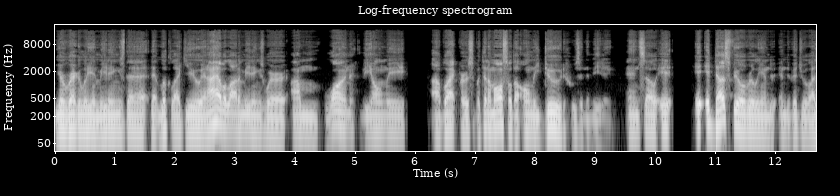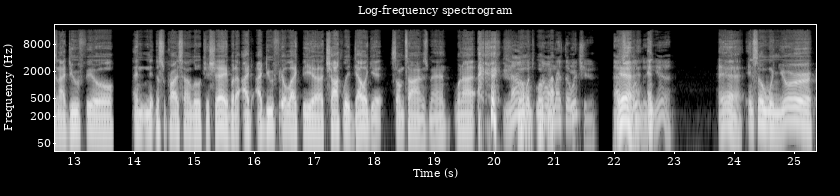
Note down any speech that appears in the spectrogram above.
you're regularly in meetings that, that look like you. And I have a lot of meetings where I'm one, the only uh, black person, but then I'm also the only dude who's in the meeting. And so it, it, it does feel really ind- individualized. And I do feel, and this will probably sound a little cliche, but I, I do feel like the uh, chocolate delegate sometimes, man. When I, no, when, when, no, when I'm I, right there with you. Absolutely. Yeah. And, yeah. Yeah. And so when you're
